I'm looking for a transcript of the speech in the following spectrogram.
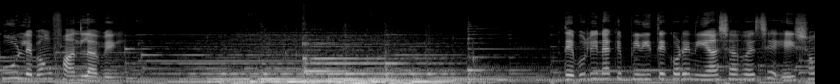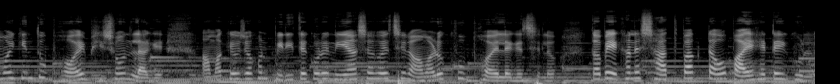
কুল এবং ফান লাভিং। দেবলিনাকে পিড়িতে করে নিয়ে আসা হয়েছে, এই সময় কিন্তু ভয় ভীষণ লাগে। আমাকেও যখন পিড়িতে করে নিয়ে আসা হয়েছিল, আমারও খুব ভয় লেগেছিল। তবে এখানে সাত পাকটাও পায়ে হেঁটেই ঘুরল।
